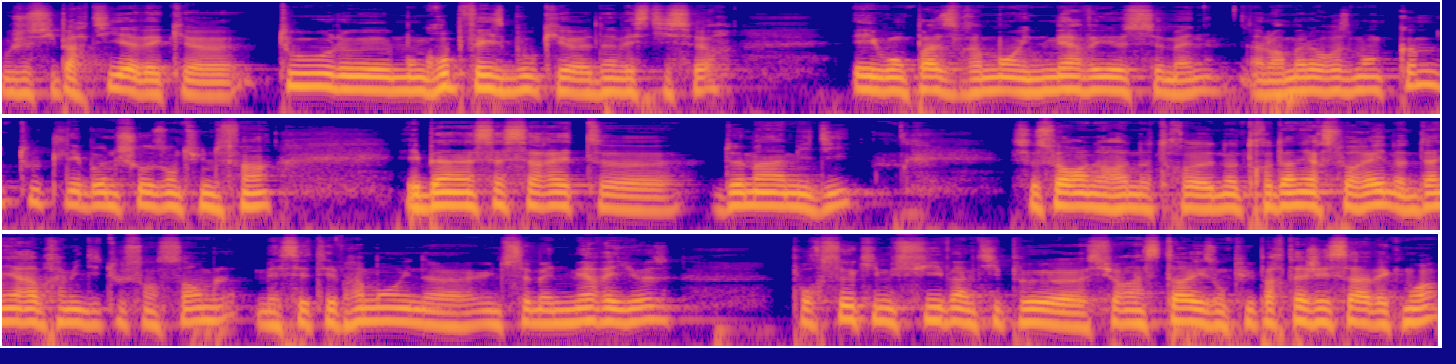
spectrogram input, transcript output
où je suis parti avec euh, tout mon groupe Facebook euh, d'investisseurs et où on passe vraiment une merveilleuse semaine. Alors malheureusement, comme toutes les bonnes choses ont une fin, eh ben, ça s'arrête demain à midi. Ce soir, on aura notre, dernière soirée, notre dernier après-midi tous ensemble, mais c'était vraiment une semaine merveilleuse pour ceux qui me suivent un petit peu euh, sur Insta, ils ont pu partager ça avec moi.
